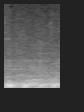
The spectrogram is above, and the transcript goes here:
はい。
